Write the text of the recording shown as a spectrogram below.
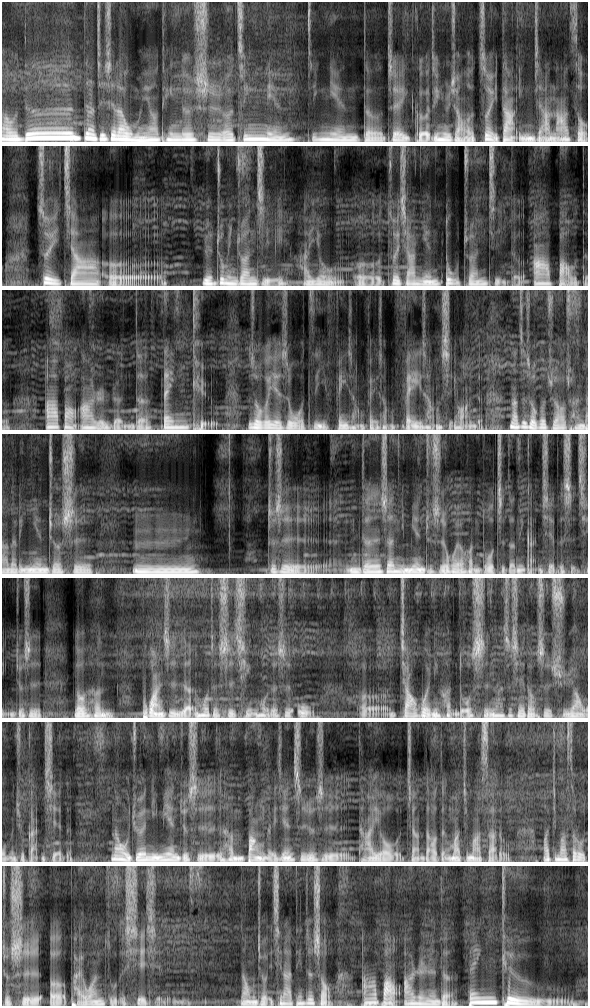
好的，那接下来我们要听的是呃，今年今年的这个金曲奖的最大赢家，拿走最佳呃原住民专辑，还有呃最佳年度专辑的阿爆的阿爆阿人人的 Thank You 这首歌也是我自己非常非常非常喜欢的。那这首歌主要传达的理念就是，嗯。就是你的人生里面，就是会有很多值得你感谢的事情，就是有很不管是人或者事情或者是物，呃教会你很多事，那这些都是需要我们去感谢的。那我觉得里面就是很棒的一件事，就是他有讲到这个 Majima Salu，Majima Salu 就是呃排湾族的谢谢的意思。那我们就一起来听这首阿宝阿仁人的 Thank You。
